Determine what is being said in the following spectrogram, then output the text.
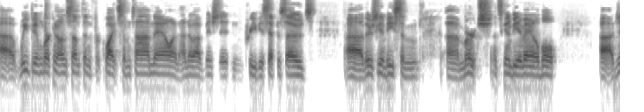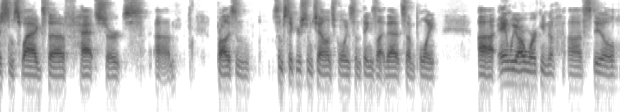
Uh, we've been working on something for quite some time now, and I know I've mentioned it in previous episodes. Uh, there's going to be some uh, merch that's going to be available uh, just some swag stuff, hats, shirts, um, probably some some stickers, some challenge coins, some things like that at some point. Uh, and we are working uh, still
